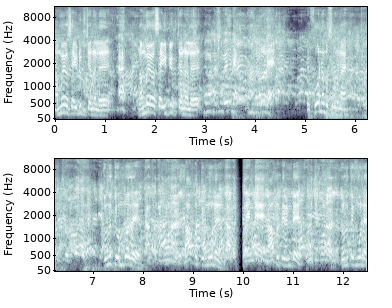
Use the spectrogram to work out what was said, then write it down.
நம்ம யூடியூப் சேனலு நம்ம விவசாய யூடியூப் சேனலு ஃபோன் நம்பர் சொல்லுண்ணே தொண்ணூற்றி ஒம்பது நாற்பத்தி மூணு நாற்பத்தி ரெண்டு தொண்ணூற்றி மூணு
